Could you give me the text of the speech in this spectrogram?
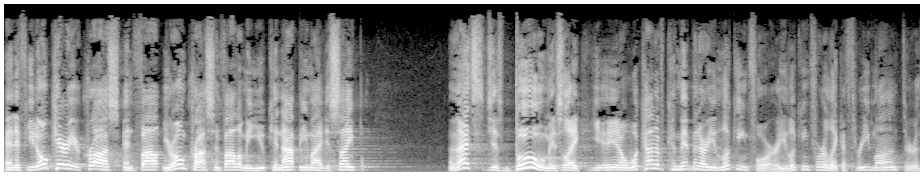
And if you don't carry your cross and follow, your own cross and follow me, you cannot be my disciple. And that's just boom. It's like, you, know, what kind of commitment are you looking for? Are you looking for like a three month or,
